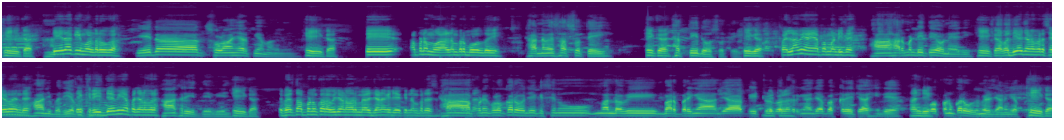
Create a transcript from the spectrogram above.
ਠੀਕ ਆ। ਤੇ ਇਹਦਾ ਕੀ ਮੁੱਲ ਰਹੂਗਾ ਇਹਦਾ 16000 ਰੁਪਏ ਮੰਗਦੇ ਠੀਕ ਆ। ਤੇ ਆਪਣਾ ਮੋਬਾਈਲ ਨੰਬਰ ਬੋਲ ਦਿਓ ਜੀ। 98723 ਠੀਕ ਆ। 38223 ਠੀਕ ਆ। ਪਹਿਲਾਂ ਵੀ ਆਏ ਆਪਾਂ ਮੰਡੀ ਤੇ? ਹਾਂ ਹਰ ਮੰਡੀ ਤੇ ਆਉਨੇ ਆ ਜੀ। ਠੀਕ ਆ। ਵਧੀਆ ਜਾਨਵਰ ਸੇਲ ਹੋ ਜਾਂਦੇ? ਹਾਂ ਜੀ ਵਧੀਆ ਤੇ। ਖਰੀਦਦੇ ਵੀ ਆਪਾਂ ਜਾਨਵਰ? ਹਾਂ ਖਰੀਦਦੇ ਵੀ। ਠੀਕ ਆ। ਤੇ ਫਿਰ ਤਾਂ ਆਪਾਂ ਨੂੰ ਘਰੋਂ ਵੀ ਜਾਨਵਰ ਮਿਲ ਜਾਣਗੇ ਜੇ ਕਿ ਨੰਬਰ ਤੇ ਹਾਂ ਆਪਣੇ ਕੋਲ ਘਰੋਂ ਜੇ ਕਿਸੇ ਨੂੰ ਮੰਨ ਲਓ ਵੀ ਬਰਬਰੀਆਂ ਜਾਂ ਬੀਟਲ। ਬੱਕਰੀਆਂ ਜਾਂ ਬੱਕਰੇ ਚਾਹੀਦੇ ਆ ਹਾਂਜੀ। ਉਹ ਆਪਾਂ ਨੂੰ ਘਰੋਂ ਵੀ ਮਿਲ ਜਾਣਗੇ। ਠੀਕ ਆ।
